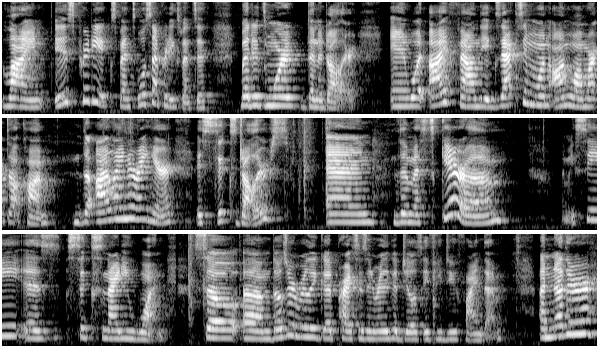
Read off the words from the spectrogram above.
line is pretty expensive. Well, it's not pretty expensive, but it's more than a dollar. And what I found, the exact same one on walmart.com, the eyeliner right here is $6. And the mascara, let me see, is $6.91. So um, those are really good prices and really good deals if you do find them. Another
